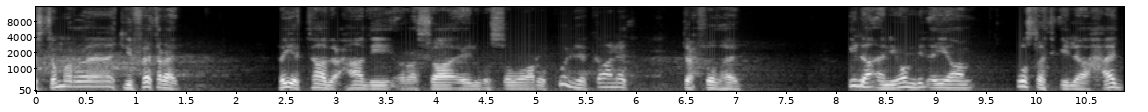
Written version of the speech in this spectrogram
استمرت لفترة. هي تتابع هذه الرسائل والصور وكلها كانت تحفظها. إلى أن يوم من الأيام وصلت إلى حد.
